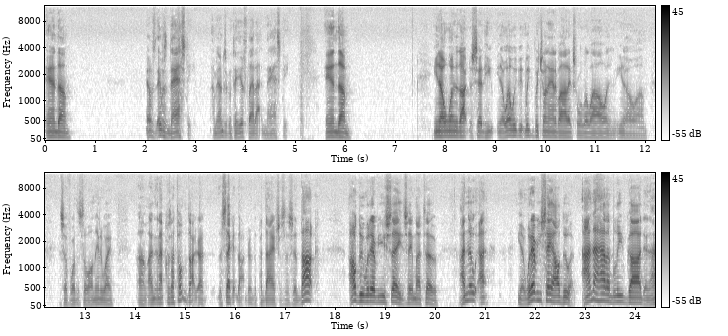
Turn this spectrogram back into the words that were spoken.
And um, it was it was nasty. I mean, I'm just going to tell you, it's flat out nasty. And um, you know, one of the doctors said he, you know, well, we could, we could put you on antibiotics for a little while, and you know, um, and so forth and so on. Anyway, um, and because I, I, told the doctor, the second doctor, the podiatrist, I said, Doc, I'll do whatever you say to save my toe. I know, I, you know, whatever you say, I'll do it. I know how to believe God, and I,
